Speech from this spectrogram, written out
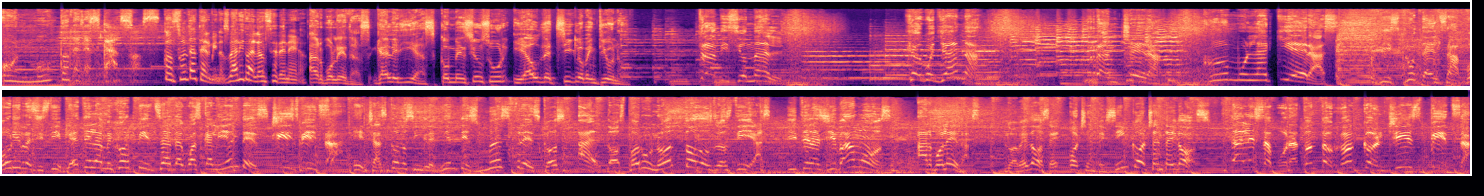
un mundo de descansos. Consulta términos, válido al 11 de enero. Arboledas, galerías, Convención Sur y Outlet Siglo XXI. Tradicional. Hawaiana. Ranchera como la quieras. Disfruta el sabor irresistible de la mejor pizza de Aguascalientes. Cheese Pizza. Hechas con los ingredientes más frescos al 2x1 todos los días. Y te las llevamos. Arboledas 912-8582. Dale sabor a tu antojo con Cheese Pizza.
